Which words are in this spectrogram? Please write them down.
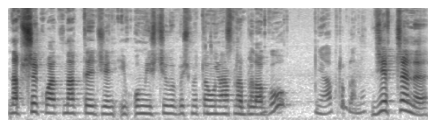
na przykład na tydzień i umieściłybyśmy to u Nie nas na blogu? Nie ma problemu. Dziewczyny,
